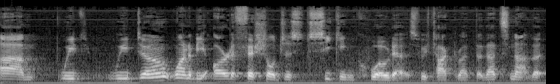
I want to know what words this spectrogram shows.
um, we we don't want to be artificial, just seeking quotas. We've talked about that. That's not the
